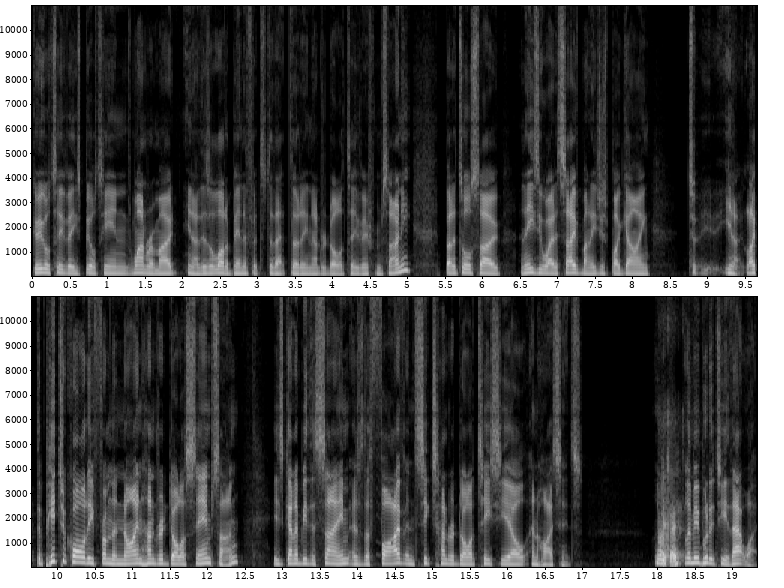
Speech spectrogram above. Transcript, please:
Google TV's built in, one remote. You know, there's a lot of benefits to that thirteen hundred dollar TV from Sony, but it's also an easy way to save money just by going to you know, like the picture quality from the nine hundred dollar Samsung is going to be the same as the five and six hundred dollar TCL and Hisense. Let me, Okay. let me put it to you that way.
